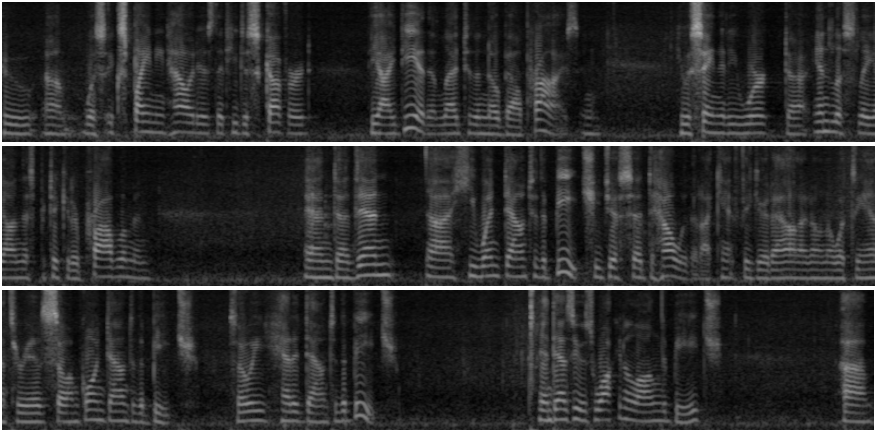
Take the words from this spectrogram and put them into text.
who um, was explaining how it is that he discovered the idea that led to the Nobel Prize. And he was saying that he worked uh, endlessly on this particular problem, and and uh, then uh, he went down to the beach. He just said, "To hell with it! I can't figure it out. I don't know what the answer is, so I'm going down to the beach." So he headed down to the beach. And as he was walking along the beach, um,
